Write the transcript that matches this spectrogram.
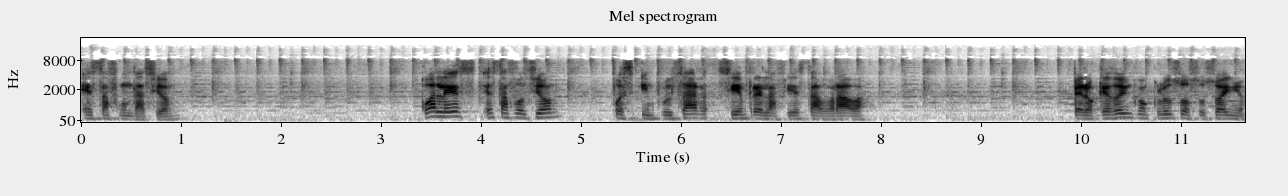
esta fundación. ¿Cuál es esta función? Pues impulsar siempre la fiesta brava. Pero quedó inconcluso su sueño.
